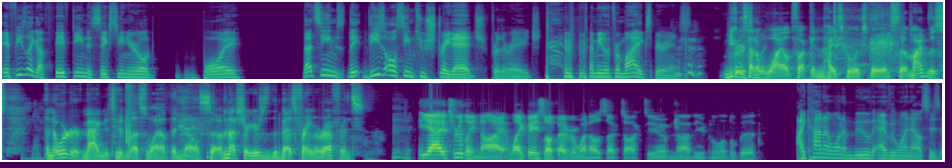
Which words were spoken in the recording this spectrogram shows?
If he's like a 15 to 16 year old boy, that seems they, these all seem too straight edge for their age. I mean, from my experience. You guys had a wild fucking high school experience, though. Mine was an order of magnitude less wild than y'all, so I'm not sure yours is the best frame of reference. Yeah, it's really not. Like based off everyone else I've talked to, not even a little bit. I kind of want to move everyone else's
